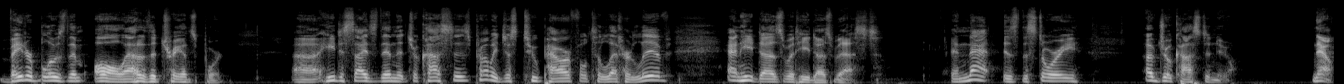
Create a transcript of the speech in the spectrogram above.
Vader blows them all out of the transport. Uh, he decides then that Jocasta is probably just too powerful to let her live, and he does what he does best. And that is the story of Jocasta Nu. Now,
